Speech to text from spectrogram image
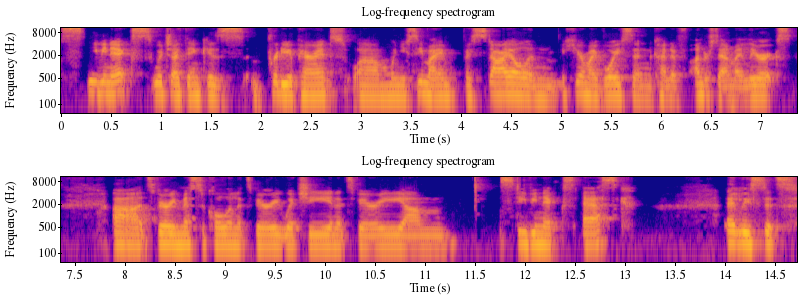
Stevie Nicks, which I think is pretty apparent um, when you see my, my style and hear my voice and kind of understand my lyrics. Uh, it's very mystical and it's very witchy and it's very um, Stevie Nicks esque. At least it's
